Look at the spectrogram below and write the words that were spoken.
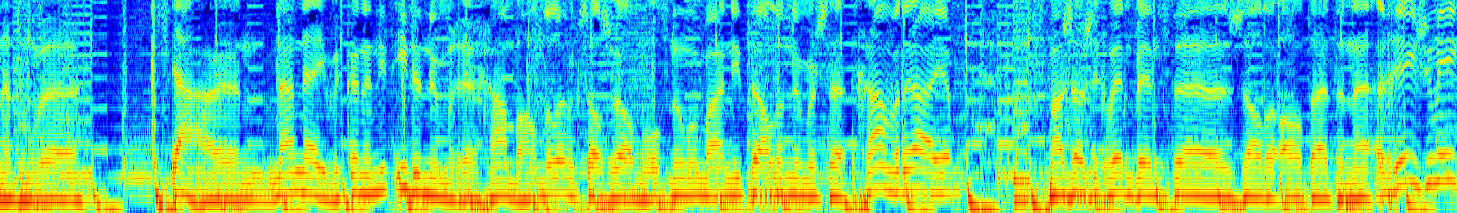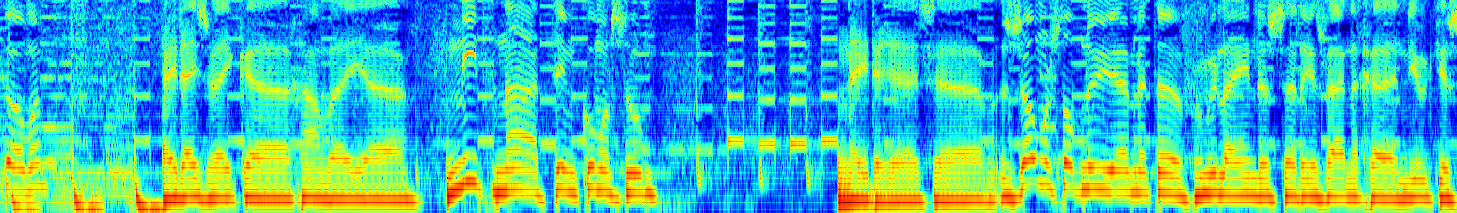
dat doen we... Ja, nou nee, we kunnen niet ieder nummer gaan behandelen. Ik zal ze wel opnoemen, maar niet alle nummers gaan we draaien. Maar zoals je gewend bent, zal er altijd een resume komen. Hey, deze week gaan wij niet naar Tim Commons toe. Nee, er is eh, zomerstop nu eh, met de Formule 1, dus eh, er is weinig nieuwtjes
